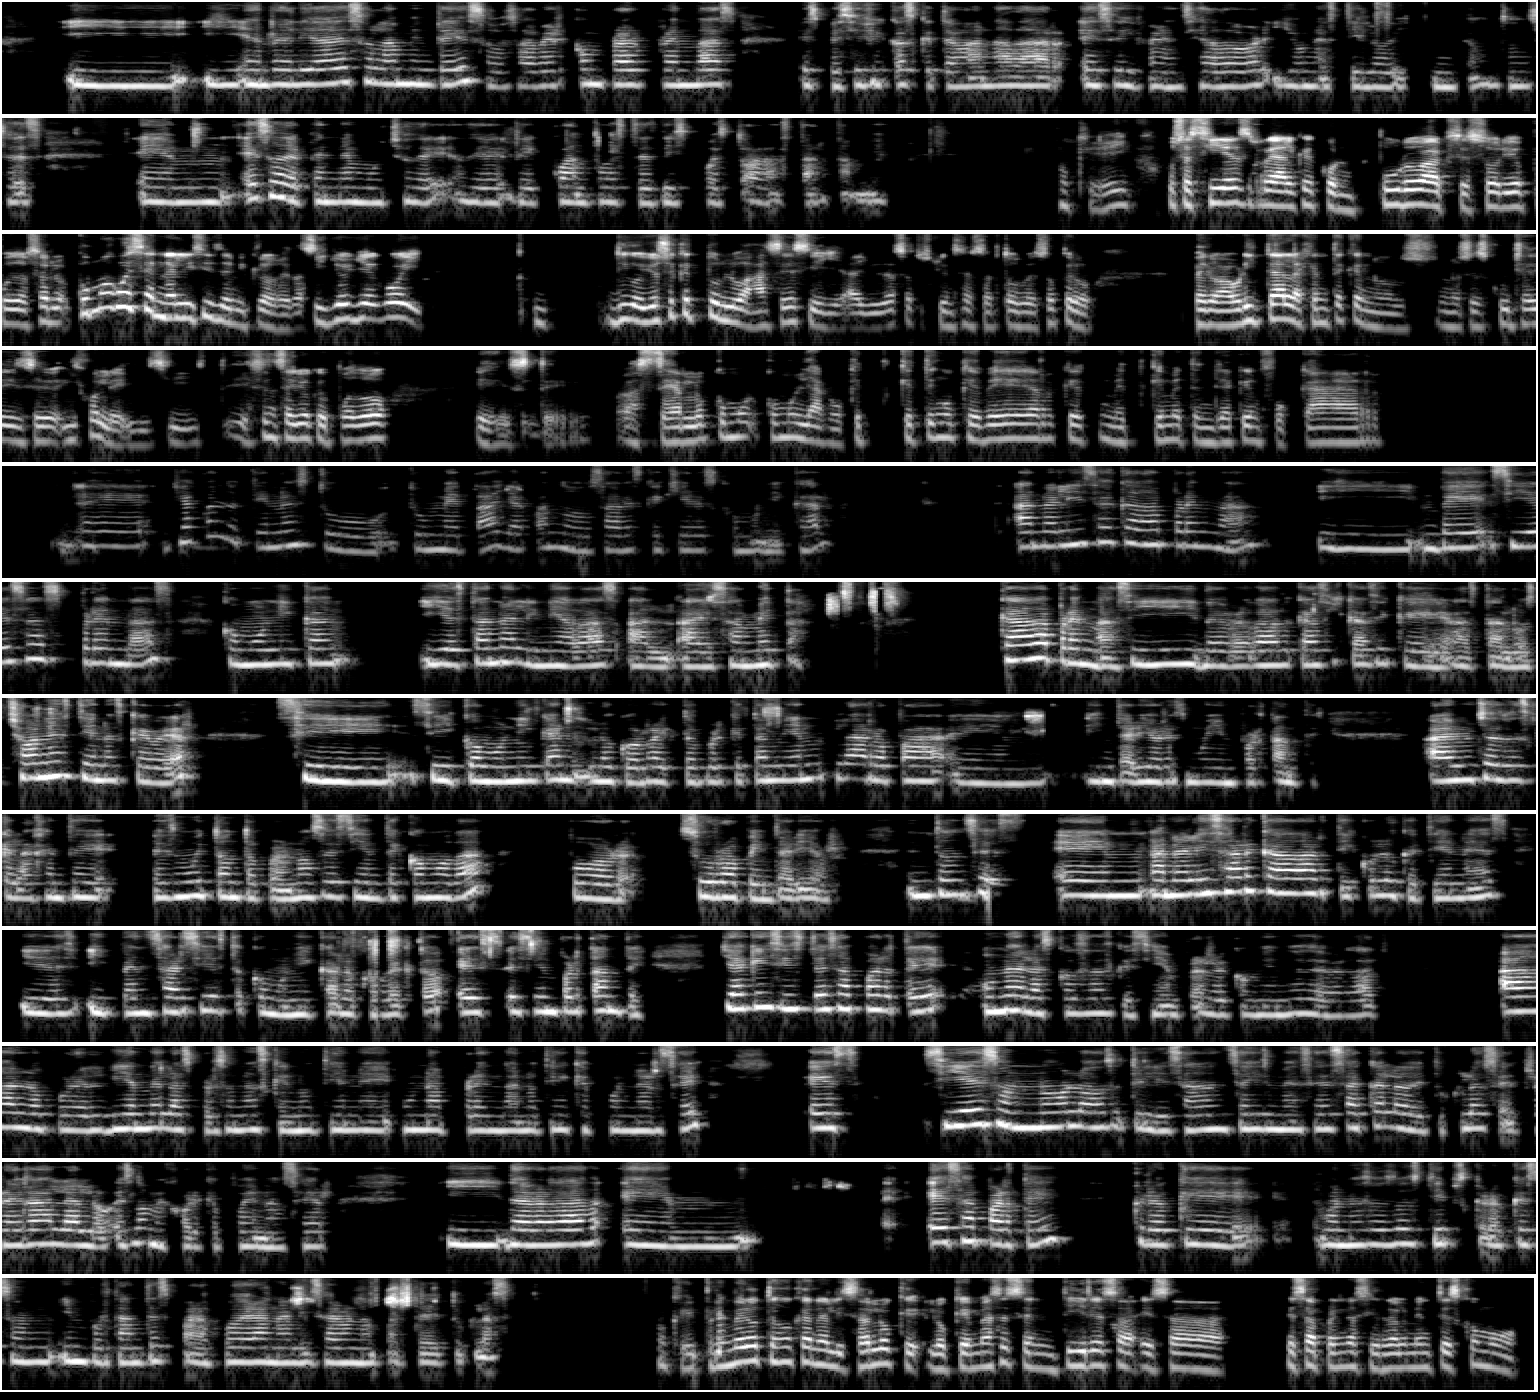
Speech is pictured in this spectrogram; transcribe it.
y, en realidad es solamente eso, saber comprar prendas específicas que te van a dar ese diferenciador y un estilo distinto. Entonces, em, eso depende mucho de, de, cuánto estés dispuesto a gastar también. Ok, o sea, sí es real que con puro accesorio puedo hacerlo. ¿Cómo hago ese análisis de mi closet? Así yo llego y digo, yo sé que tú lo haces y ayudas a tus clientes a hacer todo eso, pero pero ahorita la gente que nos, nos escucha dice, híjole, si es en serio que puedo este, hacerlo, ¿cómo, cómo le hago? ¿Qué, tengo que ver? ¿Qué me, tendría que enfocar? Eh, ya cuando tienes tu, meta, ya cuando sabes qué quieres comunicar, analiza cada prenda y ve si esas prendas comunican y están alineadas al, a esa meta cada prenda, sí, de verdad, casi, casi que hasta los chones tienes que ver si, si comunican lo correcto, porque también la ropa em, interior es muy importante. Hay muchas veces que la gente es muy tonto, pero no se siente cómoda por su ropa interior. Entonces, em, analizar cada artículo que tienes y, pensar si esto comunica lo correcto es, es importante. Ya que hiciste esa parte, una de las cosas que siempre recomiendo de verdad, háganlo por el bien de las personas que no tiene una prenda, no tiene que ponerse, es si eso no lo has utilizado en seis meses, sácalo de tu closet, regálalo, es lo mejor que pueden hacer. Y de verdad, em, esa parte, creo que, bueno, esos dos tips creo que son importantes para poder analizar una parte de tu closet. Ok, primero tengo que analizar lo que, lo que me hace sentir esa, esa, esa prenda, si realmente es como,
